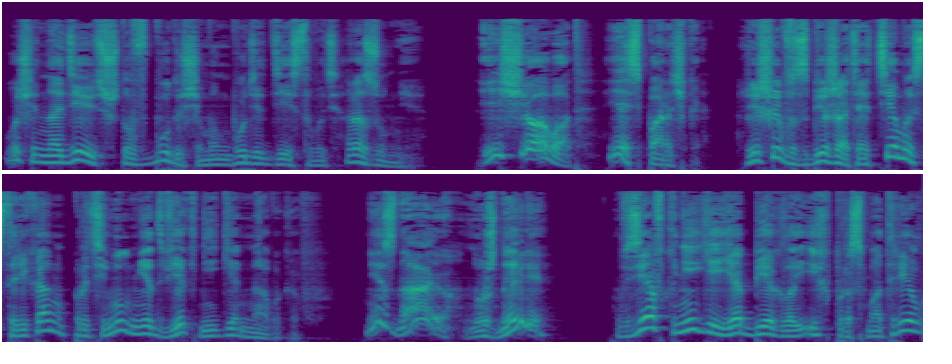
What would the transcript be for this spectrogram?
Очень надеюсь, что в будущем он будет действовать разумнее. Еще вот, есть парочка. Решив сбежать от темы, старикан протянул мне две книги навыков. Не знаю, нужны ли. Взяв книги, я бегло их просмотрел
